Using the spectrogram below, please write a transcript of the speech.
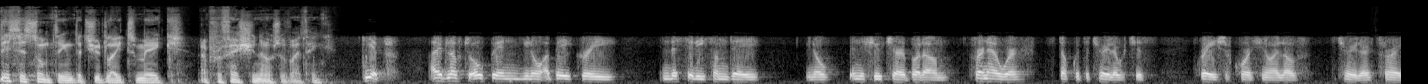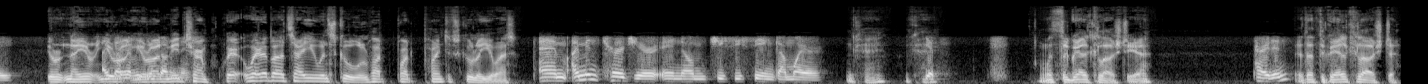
This is something that you'd like to make a profession out of, I think. yep. I'd love to open, you know, a bakery in the city someday, you know, in the future. But um, for now, we're stuck with the trailer, which is great. Of course, you know, I love the trailer. It's very You're now you're you're, you're on midterm. Where whereabouts are you in school? What what point of school are you at? Um, I'm in third year in um, GCC in Glanmire. Okay, okay. Yep. What's the Grail Colostia, yeah? Pardon? Is that the Grail Colostia?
